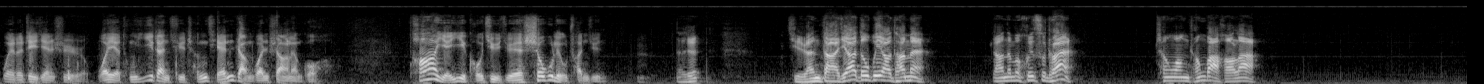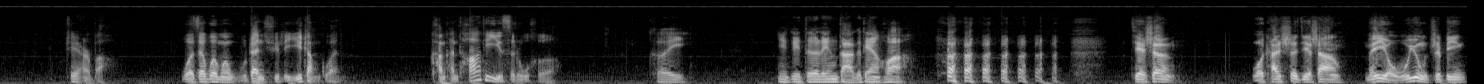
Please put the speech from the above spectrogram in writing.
为了这件事，我也同一战区程潜长官商量过。他也一口拒绝收留川军。嗯，那这既然大家都不要他们，让他们回四川，称王称霸好了。这样吧，我再问问五战区李长官，看看他的意思如何。可以，你给德龄打个电话。剑圣，我看世界上没有无用之兵，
